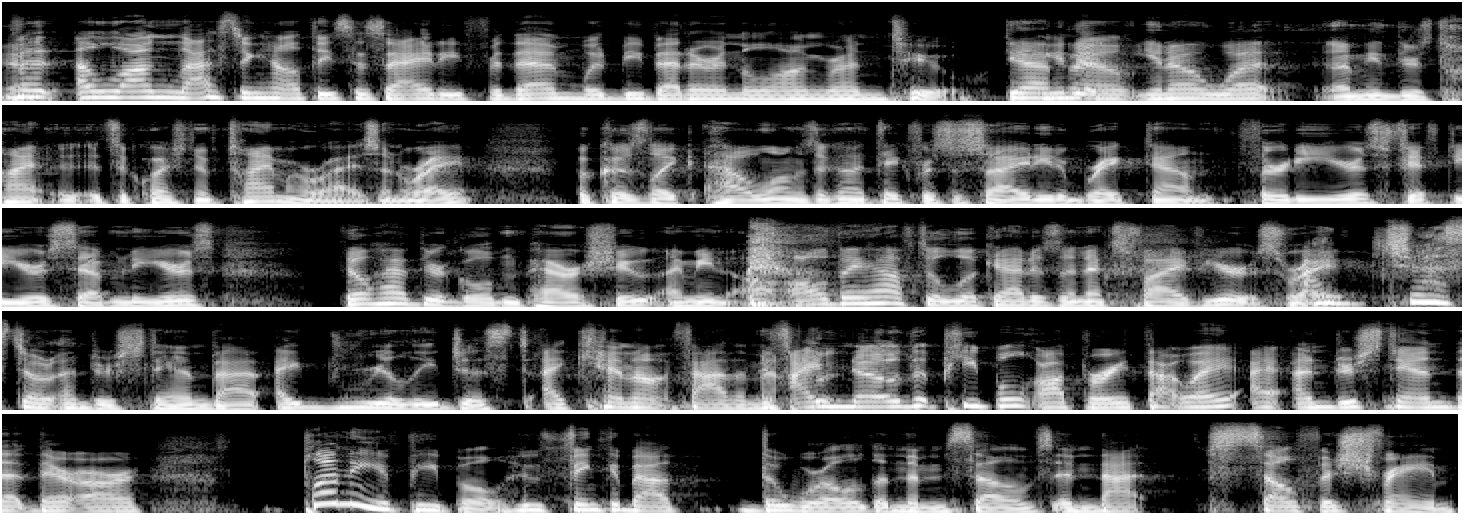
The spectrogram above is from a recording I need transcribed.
But a long lasting healthy society for them would be better in the long run too. yeah, you but know. you know what? I mean, there's time. It's a question of time horizon, right? Because like, how long is it going to take for society to break down? Thirty years, fifty years, seventy years? They'll have their golden parachute. I mean, all they have to look at is the next five years, right? I just don't understand that. I really just I cannot fathom it. I know that people operate that way. I understand that there are plenty of people who think about the world and themselves in that selfish frame,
